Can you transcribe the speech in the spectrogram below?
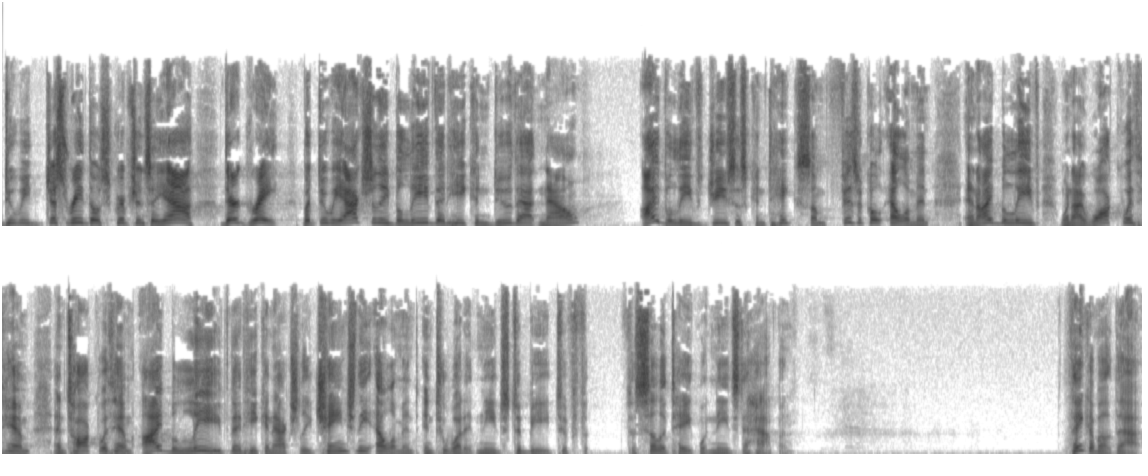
do we just read those scriptures and say, yeah, they're great, but do we actually believe that he can do that now? I believe Jesus can take some physical element, and I believe when I walk with him and talk with him, I believe that he can actually change the element into what it needs to be to f- facilitate what needs to happen. Think about that.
